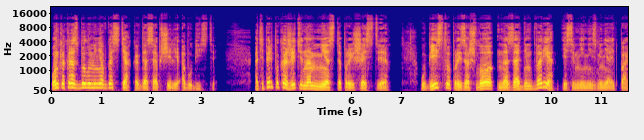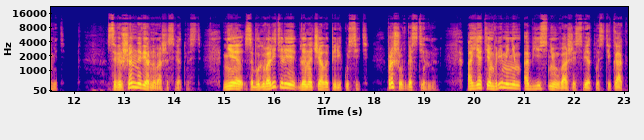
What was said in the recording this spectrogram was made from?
Он как раз был у меня в гостях, когда сообщили об убийстве. А теперь покажите нам место происшествия. Убийство произошло на заднем дворе, если мне не изменяет память. Совершенно верно, ваша светлость. Не соблаговолите ли для начала перекусить? Прошу в гостиную. А я тем временем объясню вашей светлости, как...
